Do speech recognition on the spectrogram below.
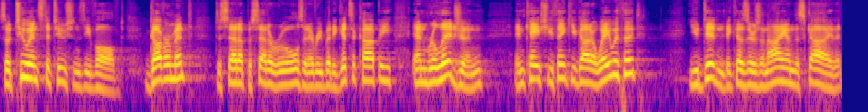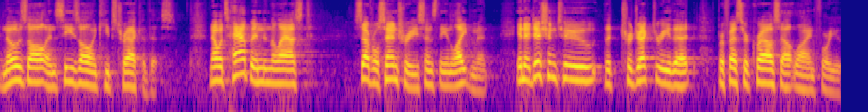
So, two institutions evolved government to set up a set of rules and everybody gets a copy, and religion, in case you think you got away with it, you didn't because there's an eye in the sky that knows all and sees all and keeps track of this. Now, what's happened in the last several centuries since the Enlightenment, in addition to the trajectory that Professor Krauss outlined for you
